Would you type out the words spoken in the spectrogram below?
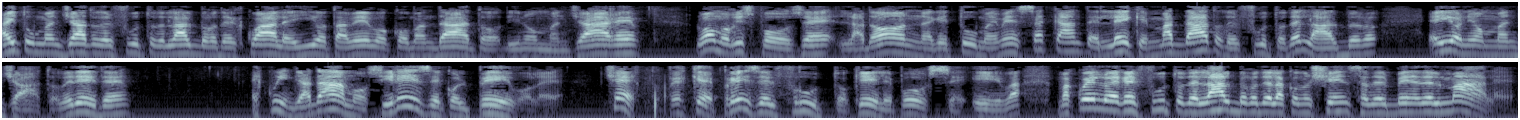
Hai tu mangiato del frutto dell'albero del quale io ti avevo comandato di non mangiare? L'uomo rispose, la donna che tu mi hai messa accanto è lei che mi ha dato del frutto dell'albero e io ne ho mangiato. Vedete? E quindi Adamo si rese colpevole Certo, perché prese il frutto che le porse Eva, ma quello era il frutto dell'albero della conoscenza del bene e del male,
